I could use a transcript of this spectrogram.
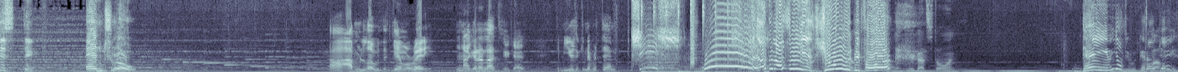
artistic intro. Ah, I'm in love with this game already. I'm not gonna lie to you guys. The music and everything. Sheesh! Woo! How did I see his shoes before? Beer got stolen. Damn, we got to good Well. old days.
